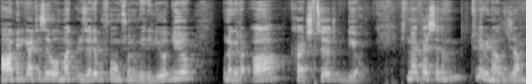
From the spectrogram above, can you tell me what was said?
A bir gerçek sayı olmak üzere bu fonksiyonu veriliyor diyor. Buna göre A kaçtır diyor. Şimdi arkadaşlarım türevini alacağım.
